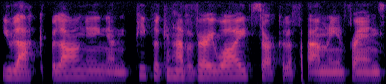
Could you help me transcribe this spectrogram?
you lack belonging, and people can have a very wide circle of family and friends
